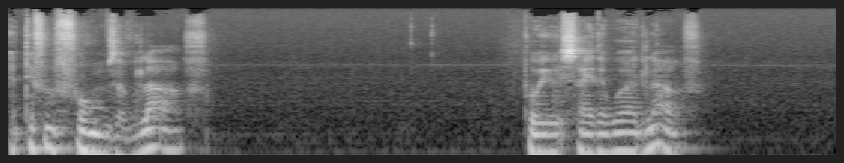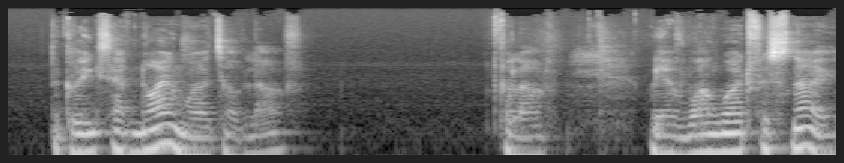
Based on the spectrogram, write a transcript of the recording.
They're different forms of love. But we will say the word love. The Greeks have nine words of love. For love. We have one word for snow.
